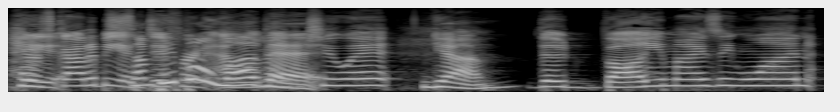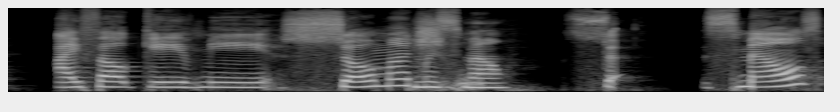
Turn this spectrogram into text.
Hey, there's got to be a some different people love element it. to it. Yeah. The volumizing one I felt gave me so much smell. so- smells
